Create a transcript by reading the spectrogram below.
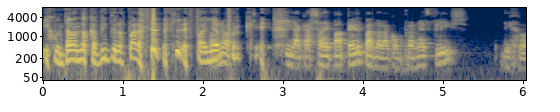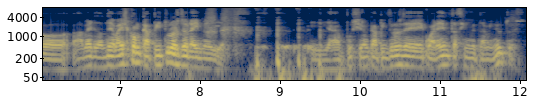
Y juntaban dos capítulos para hacer el español Bueno. porque. Y la casa de papel, cuando la compró Netflix, dijo, a ver, ¿dónde vais con capítulos de hora y media? Y ya pusieron capítulos de 40, 50 minutos.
